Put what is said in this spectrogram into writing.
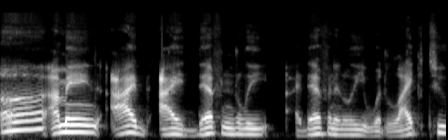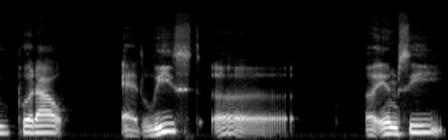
Uh, I mean, I I definitely I definitely would like to put out at least uh a MC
